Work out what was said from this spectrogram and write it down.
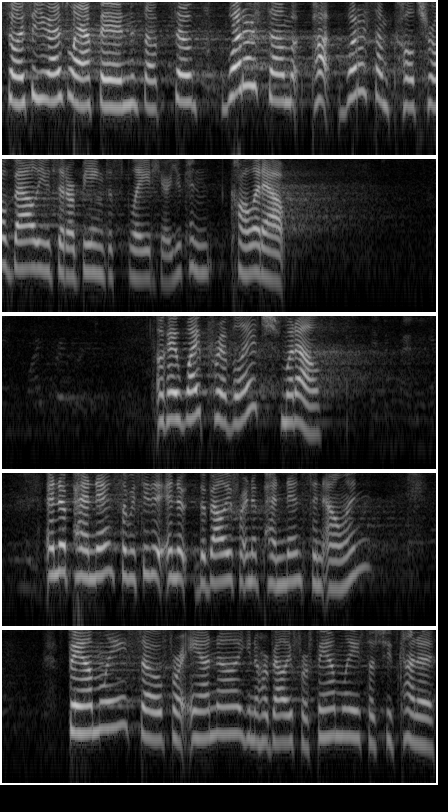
so I see you guys laughing. So, so what, are some, what are some cultural values that are being displayed here? You can call it out. Okay, white privilege. What else? Independence. So we see the, the value for independence in Ellen. Family, so for Anna, you know, her value for family, so she's kind of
